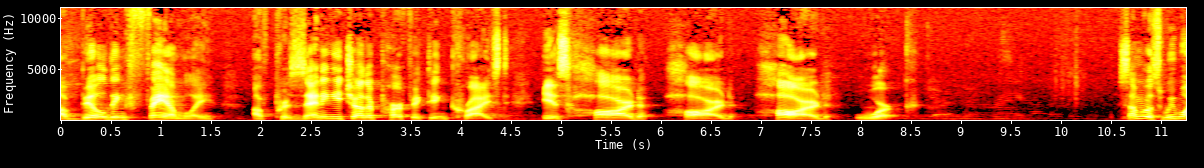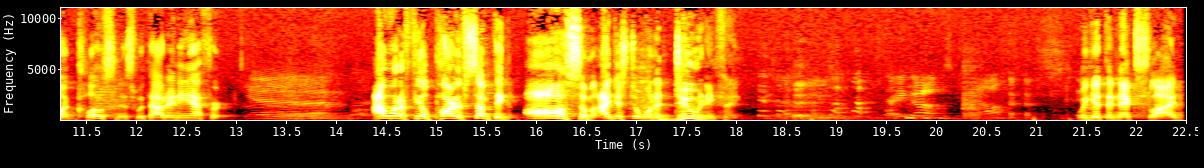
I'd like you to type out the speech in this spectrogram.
of building family, of presenting each other perfect in Christ, is hard, hard, hard work. Some of us, we want closeness without any effort. I want to feel part of something awesome. I just don't want to do anything. We get the next slide.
